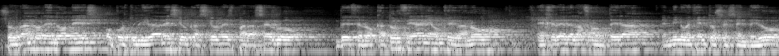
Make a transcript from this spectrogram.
sobrándole dones, oportunidades y ocasiones para serlo desde los 14 años que ganó en Jerez de la Frontera en 1962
